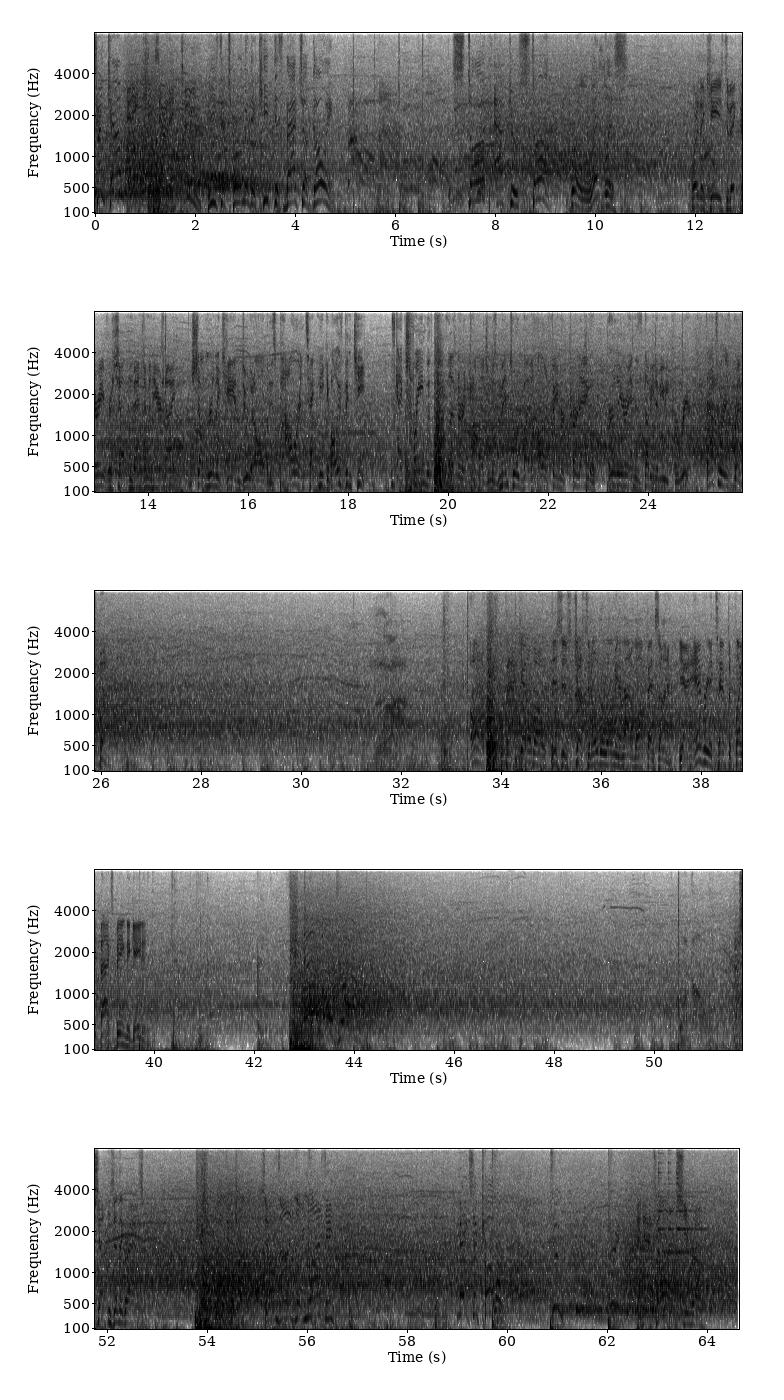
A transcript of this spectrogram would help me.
Two count. And he kicks out at two. He's determined to keep this matchup going. Stomp after stomp. Relentless. What are the keys to victory for Shelton Benjamin here tonight? Shelton really can do it all, but his power and technique have always been key. This guy trained with Brock Lesnar in college and was mentored by the Hall of Famer Kurt Angle earlier in his WWE career. That's where his bread's buttered. Oh, back elbow. This is just an overwhelming amount of offense on him. Yeah, and every attempt to fight back's being negated. Shelton's in the grasp. Shelton's eyes looking glassy.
